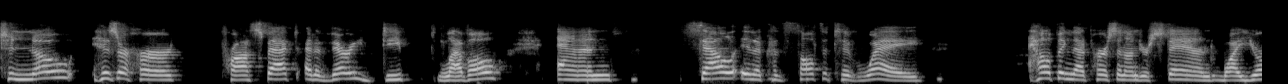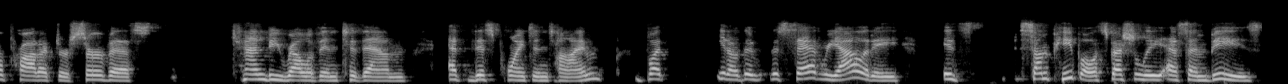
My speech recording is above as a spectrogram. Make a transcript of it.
to know his or her prospect at a very deep level and sell in a consultative way helping that person understand why your product or service can be relevant to them at this point in time. But you know the, the sad reality is some people especially smbs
